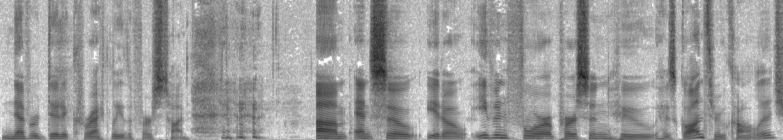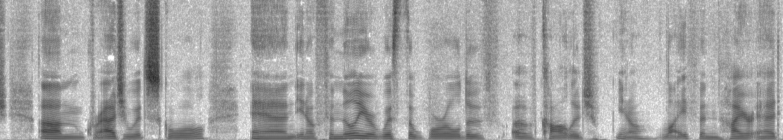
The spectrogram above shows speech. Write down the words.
never did it correctly the first time. Um, and so, you know, even for a person who has gone through college, um, graduate school, and, you know, familiar with the world of, of college, you know, life and higher ed,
